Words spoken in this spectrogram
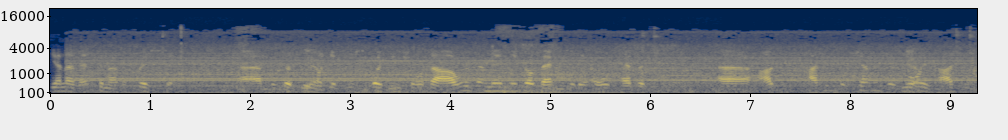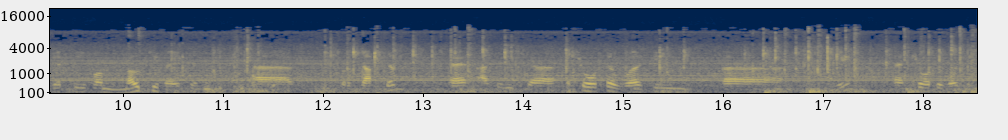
you know, that's another question. Uh, because people yeah. get used to working shorter hours and then they go back to their old habits. Uh, I, I think the challenge is yeah. always hard to get people motivated, uh, productive, and I think uh, a shorter working uh, week and shorter working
